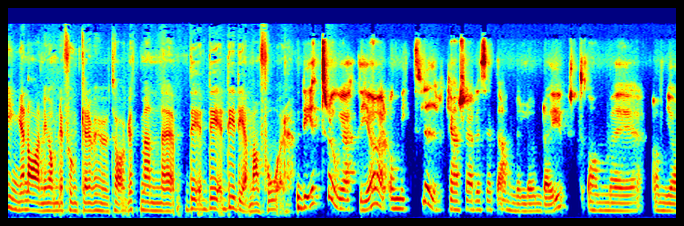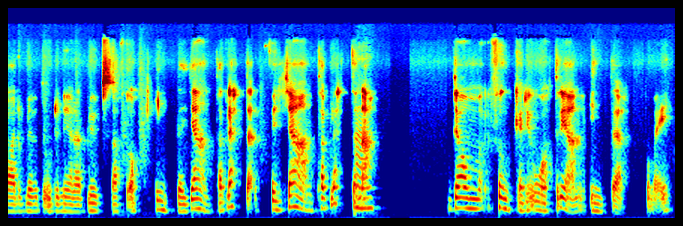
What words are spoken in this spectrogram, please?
Ingen aning om det funkar överhuvudtaget, men eh, det, det, det, är det man får. Det tror jag att det gör. Och mitt liv kanske hade sett annorlunda ut om, eh, om jag hade blivit ordinerad blodsaft och inte järntabletter. För järntabletterna, mm. de funkade återigen inte på mig.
